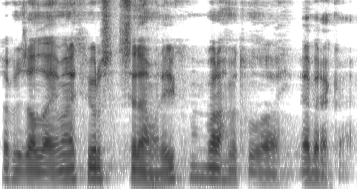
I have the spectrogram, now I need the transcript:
Hepinize Allah'a emanet ediyoruz. Selamun Aleyküm ve Rahmetullahi ve Berekatuhu.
